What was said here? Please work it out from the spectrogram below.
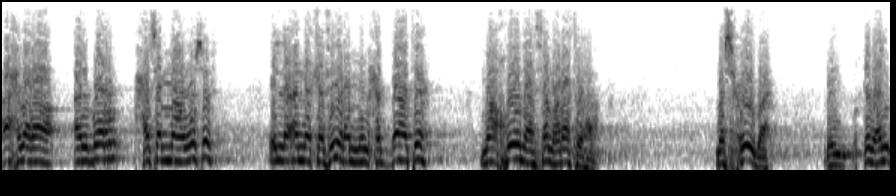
أحضر البر حسب ما وصف إلا أن كثيرا من حباته مأخوذة ثمرتها مسحوبة. من قبل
